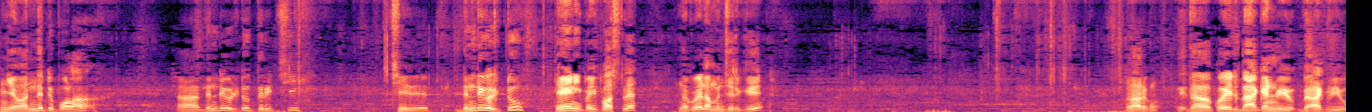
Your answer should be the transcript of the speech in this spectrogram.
இங்கே வந்துட்டு போகலாம் திண்டுக்கல் டு திருச்சி சி திண்டுக்கல் டு தேனி பைபாஸில் இந்த கோயில் அமைஞ்சிருக்கு. நல்லாயிருக்கும் இந்த கோயில் back and view back view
